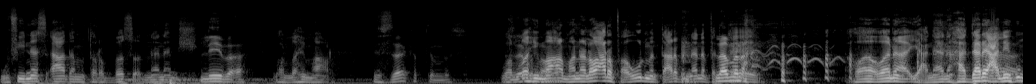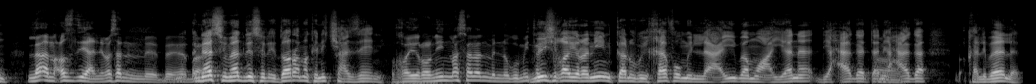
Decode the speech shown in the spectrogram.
وفي ناس قاعدة متربصة إن أنا أمشي. ليه بقى؟ والله ما أعرف. إزاي يا كابتن بس؟ والله ما أعرف. ما أنا لو أعرف هقول ما أنت عارف إن أنا لا، ما أنا- فتان. وأنا يعني أنا هداري عليهم. لا أنا قصدي يعني مثلا ب... ب... ناس في مجلس الإدارة ما كانتش عايزاني. غيرانين مثلا من نجوميتك؟ مش غيرانين كانوا بيخافوا من لعيبة معينة. دي حاجة. تاني آه. آه. حاجة خلي بالك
